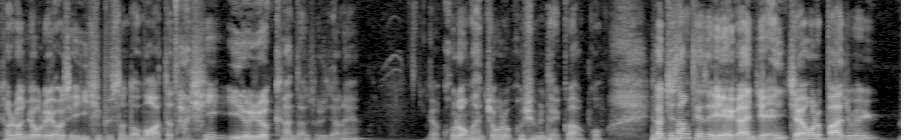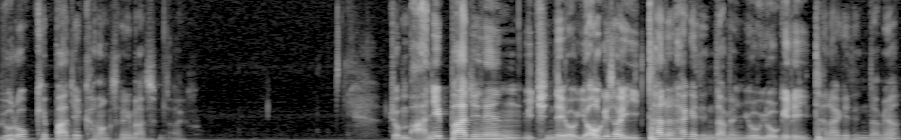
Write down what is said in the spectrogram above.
결론적으로 여기서 21선 넘어갔다 다시 이렇게 간다는 소리잖아요. 그러니까 그런 관점으로 보시면 될 것 같고 현재 상태에서 얘가 이제 N자형으로 빠지면 요렇게 빠질 가능성이 많습니다. 좀 많이 빠지는 위치인데 요, 여기서 이탈을 하게 된다면 요 여기를 이탈하게 된다면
